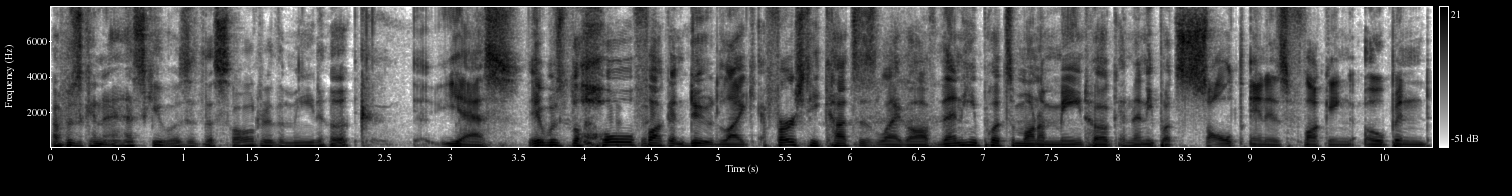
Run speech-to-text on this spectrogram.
I was gonna ask you, was it the salt or the meat hook? Yes, it was the whole fucking dude. Like first he cuts his leg off, then he puts him on a meat hook, and then he puts salt in his fucking opened.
